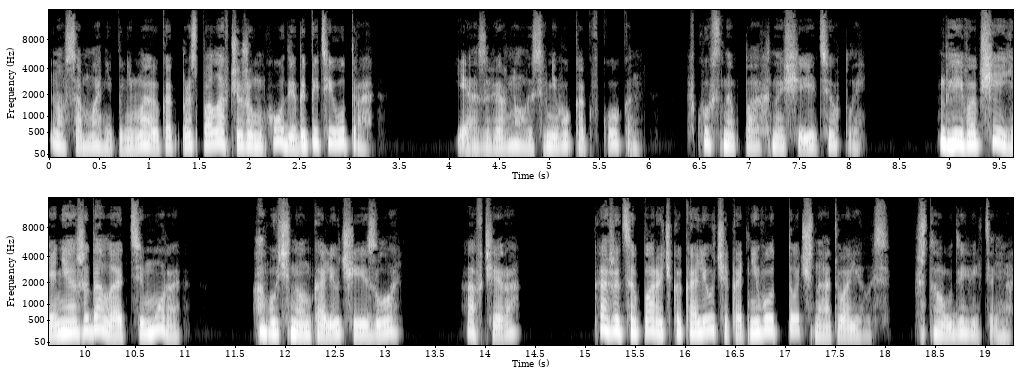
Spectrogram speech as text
Но сама не понимаю, как проспала в чужом ходе до пяти утра. Я завернулась в него, как в кокон, вкусно пахнущий и теплый. Да и вообще я не ожидала от Тимура. Обычно он колючий и злой. А вчера, кажется, парочка колючек от него точно отвалилась, что удивительно.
